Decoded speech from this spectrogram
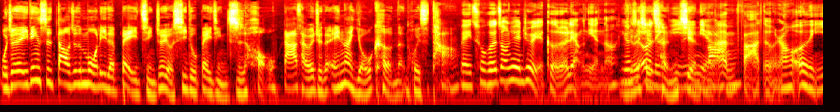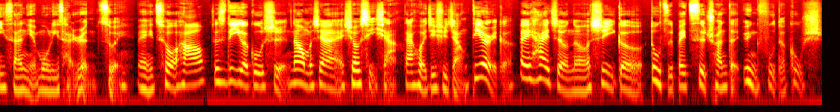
我觉得一定是到就是茉莉的背景就有吸毒背景之后，大家才会觉得哎、欸，那有可能会是他。没错，可是中间就也隔了两年呢、啊，因为是二零一一年案发的，然后二零一三年茉莉才认罪。没错，好，这是第一个故事。那我们现在休息一下，待会继续讲第二个被害者呢，是一个肚子被刺穿的孕妇的故事。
